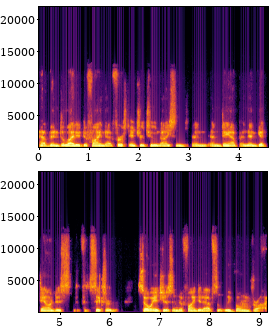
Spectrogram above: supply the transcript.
have been delighted to find that first inch or two nice and, and, and damp and then get down to six or so inches and to find it absolutely bone dry.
